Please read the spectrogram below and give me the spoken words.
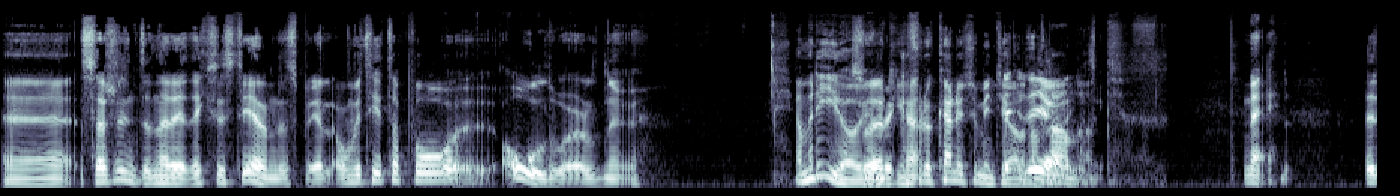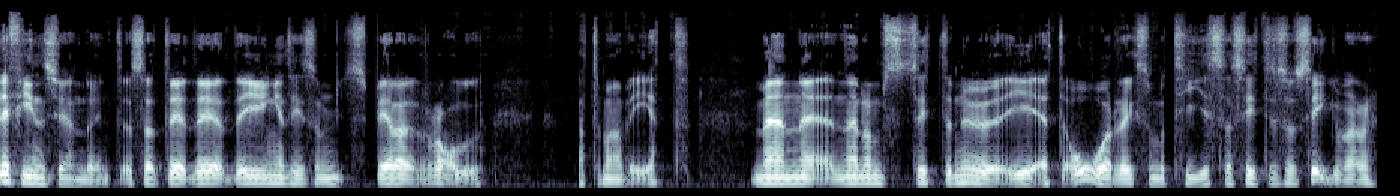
Eh, särskilt inte när det är ett existerande spel. Om vi tittar på Old World nu. Ja, men det gör ju ingenting, för då kan du som inte göra det, något annat. Ingenting. Nej, det, finns ju ändå inte, så det, det, det är ju ingenting som spelar roll att man vet. Men eh, när de sitter nu i ett år liksom och teasar Cities of Sigmar.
